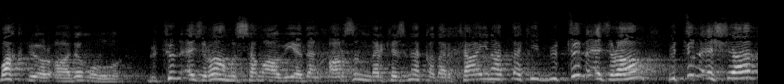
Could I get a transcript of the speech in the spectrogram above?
Bak diyor Ademoğlu, bütün ecram-ı semaviyeden arzın merkezine kadar kainattaki bütün ecram, bütün eşya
